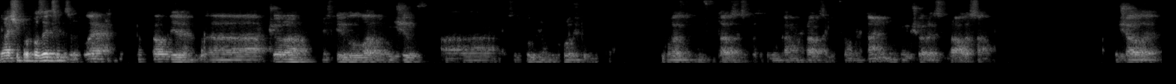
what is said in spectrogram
ваші пропозиції? Насправді е, вчора міський голова доручив заступнику профілю провести консультації з представниками фракції в цьому питанні. Ми вчора зібралися, почали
